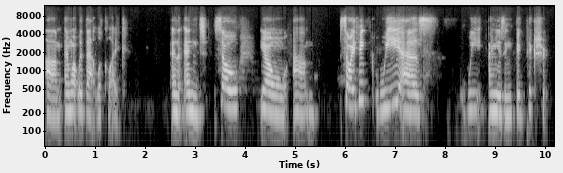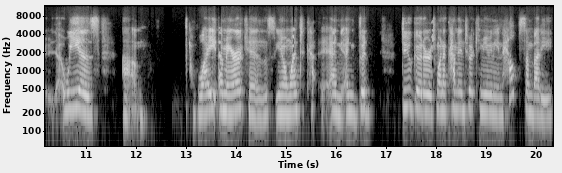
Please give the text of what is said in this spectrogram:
um, and what would that look like? And and so you know um, so i think we as we i'm using big picture we as um, white americans you know want to and and good do-gooders want to come into a community and help somebody.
